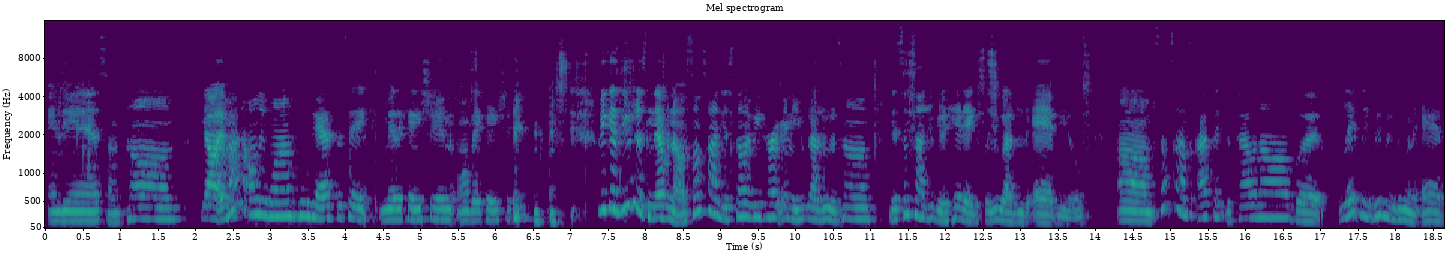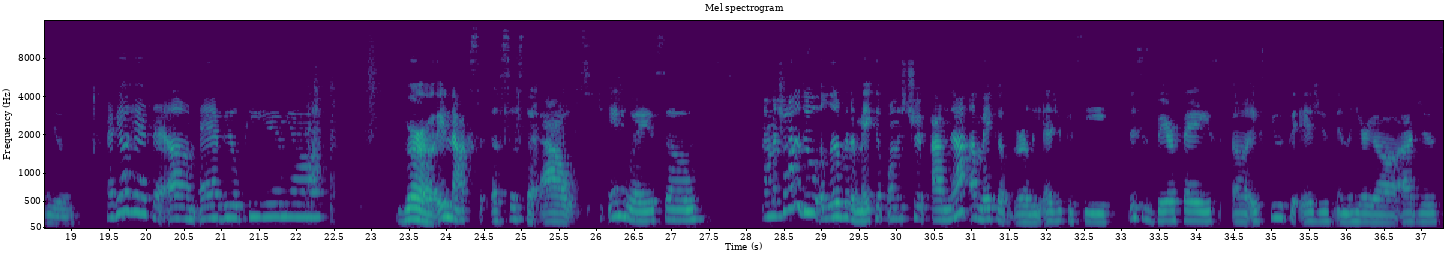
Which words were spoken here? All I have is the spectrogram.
and then some Tums. Y'all, am I the only one who has to take medication on vacation? because you just never know. Sometimes your stomach be hurting and you got to do the Tums. And then sometimes you get a headache, so you got to do the Advil. Um, sometimes I take the Tylenol, but lately we've been doing the Advil. Have y'all had the um Advil PM, y'all? Girl, it knocks a sister out. Anyway, so I'm gonna try to do a little bit of makeup on this trip. I'm not a makeup girly, as you can see. This is bare face. Uh, excuse the edges in the hair, y'all. I just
